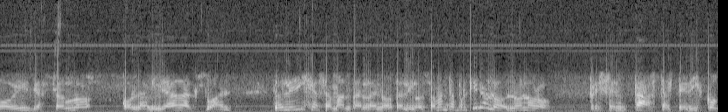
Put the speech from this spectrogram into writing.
hoy, de hacerlo con la mirada actual. Entonces le dije a Samantha en la nota, le digo, Samantha, ¿por qué no lo, no lo presentás a este disco,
